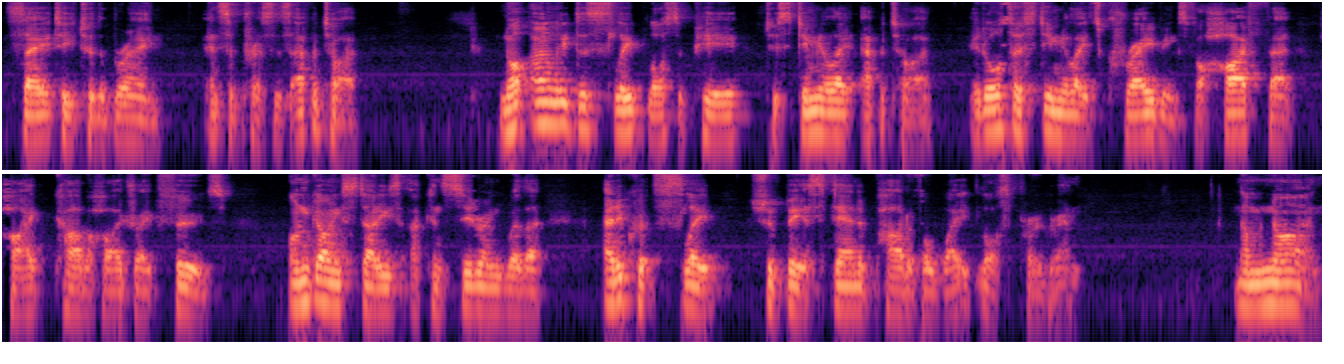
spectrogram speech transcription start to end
satiety to the brain and suppresses appetite. Not only does sleep loss appear to stimulate appetite, it also stimulates cravings for high-fat, high-carbohydrate foods. Ongoing studies are considering whether adequate sleep should be a standard part of a weight loss program. Number 9.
